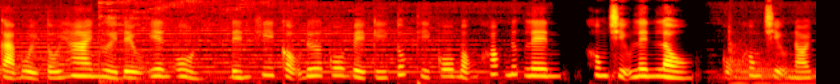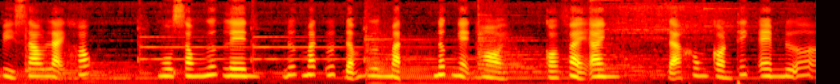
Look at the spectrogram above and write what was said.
Cả buổi tối hai người đều yên ổn, đến khi cậu đưa cô về ký túc thì cô bỗng khóc nức lên, không chịu lên lầu, cũng không chịu nói vì sao lại khóc. Ngô song ngước lên, nước mắt ướt đẫm gương mặt, nức nghẹn hỏi, có phải anh đã không còn thích em nữa?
